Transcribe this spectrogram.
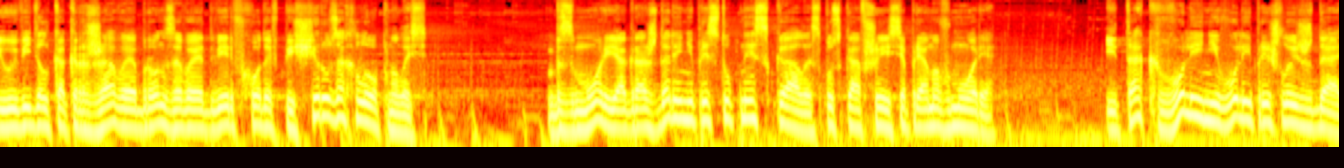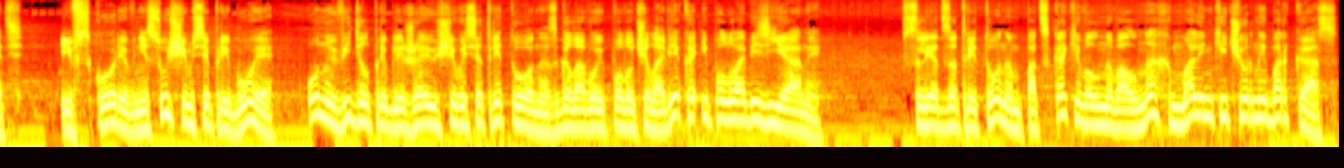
и увидел, как ржавая бронзовая дверь входа в пещеру захлопнулась. Взморье ограждали неприступные скалы, спускавшиеся прямо в море. И так волей-неволей пришлось ждать. И вскоре в несущемся прибое он увидел приближающегося тритона с головой получеловека и полуобезьяны. Вслед за тритоном подскакивал на волнах маленький черный баркас,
